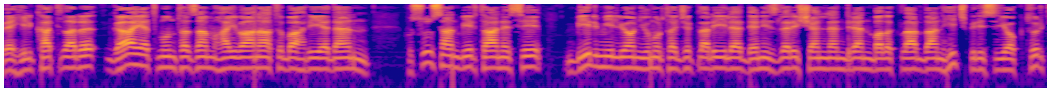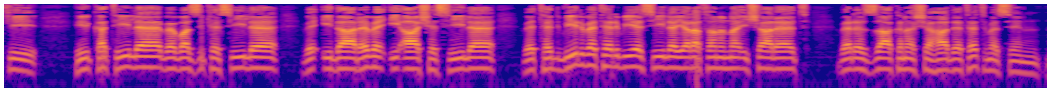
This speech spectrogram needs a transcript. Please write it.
ve hilkatları gayet muntazam hayvanatı bahriyeden hususan bir tanesi bir milyon yumurtacıkları ile denizleri şenlendiren balıklardan hiçbirisi yoktur ki hilkatiyle ve vazifesiyle ve idare ve iaşesiyle ve tedbir ve terbiyesiyle yaratanına işaret ve rezzakına şehadet etmesin.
